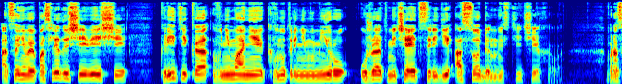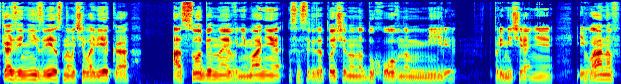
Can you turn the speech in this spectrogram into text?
Оценивая последующие вещи, критика внимания к внутреннему миру уже отмечает среди особенностей Чехова. В рассказе неизвестного человека особенное внимание сосредоточено на духовном мире. Примечание. Иванов.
